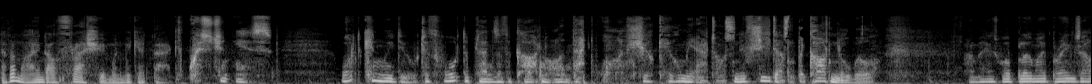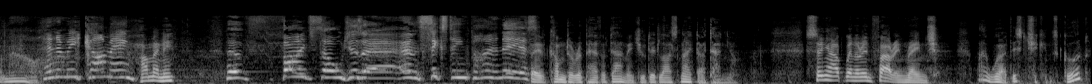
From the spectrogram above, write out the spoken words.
Never mind, I'll thrash him when we get back. The question is, what can we do to thwart the plans of the Cardinal and that woman? She'll kill me, Athos, and if she doesn't, the Cardinal will. I may as well blow my brains out now. Enemy coming! How many? Uh, five soldiers uh, and sixteen pioneers. They've come to repair the damage you did last night, D'Artagnan. Sing out when they're in firing range. My word, this chicken's good.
